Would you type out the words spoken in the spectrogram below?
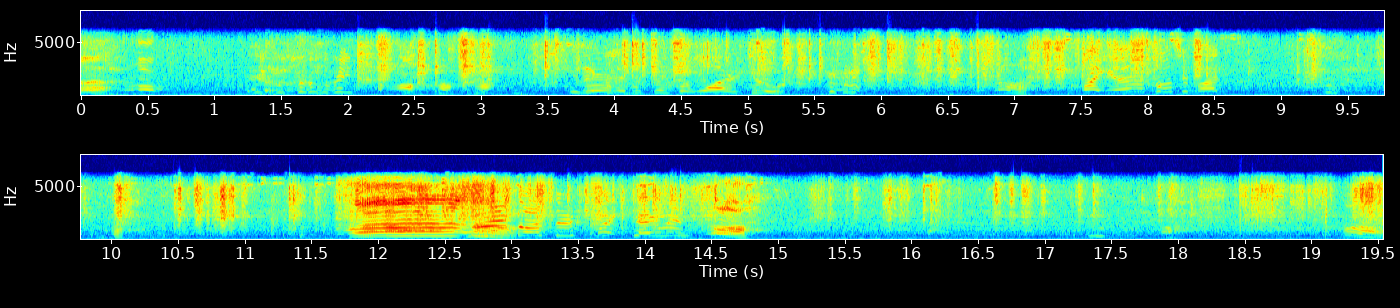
Oh my Damn, I just drink that water too. Mike, get a little closer, bud. Ah! Come on, Buster. Mike, tag him in. Oh. Oh.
